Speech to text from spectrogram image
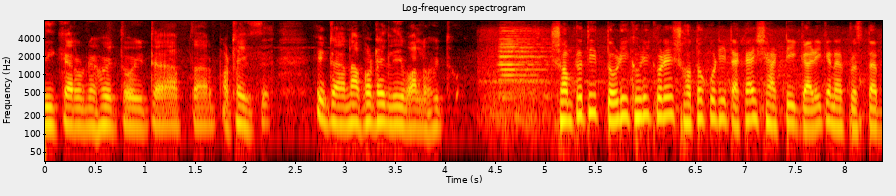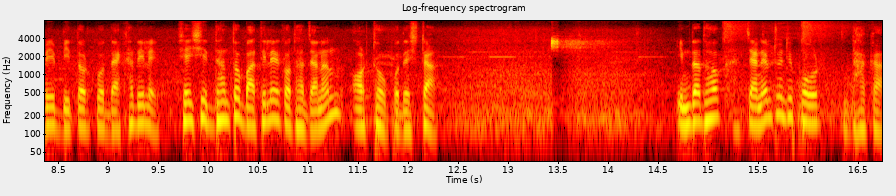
এই কারণে হয়তো এটা আপনার পাঠাইছে। এটা না পাঠাইলেই ভালো হতো সম্প্রতি তড়িঘড়ি করে শত কোটি টাকায় ষাটটি গাড়ি কেনার প্রস্তাবে বিতর্ক দেখা দিলে সেই সিদ্ধান্ত বাতিলের কথা জানান অর্থ উপদেষ্টা। Imdad Haque, channel twenty Dhaka.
